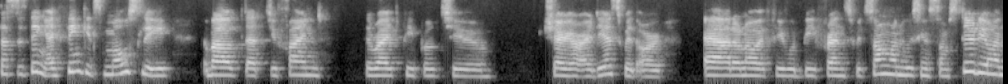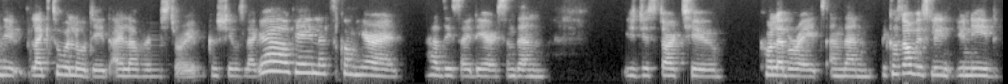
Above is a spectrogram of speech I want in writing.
that's the thing i think it's mostly about that you find the right people to share your ideas with or I don't know if you would be friends with someone who's in some studio and you, like Tove Lo did. I love her story because she was like, yeah, okay, let's come here and have these ideas. And then you just start to collaborate. And then, because obviously you need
